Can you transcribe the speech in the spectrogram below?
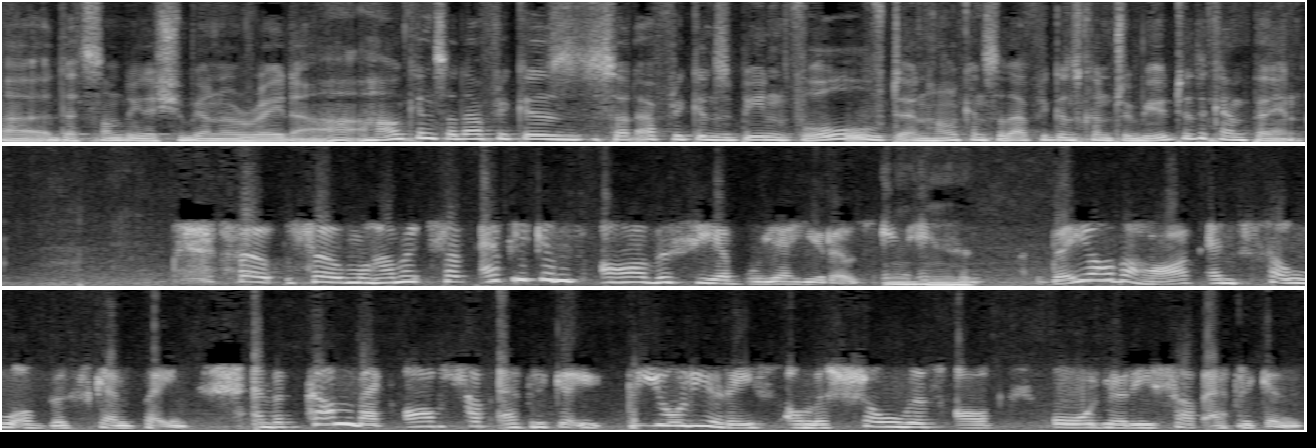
uh, that's something that should be on our radar. How can South Africa's South Africans be involved, and how can South Africans contribute to the campaign? So, so Mohammed, South Africans are the Siyabuya heroes in mm-hmm. essence. They are the heart and soul of this campaign. And the comeback of South Africa is purely rests on the shoulders of ordinary South Africans.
